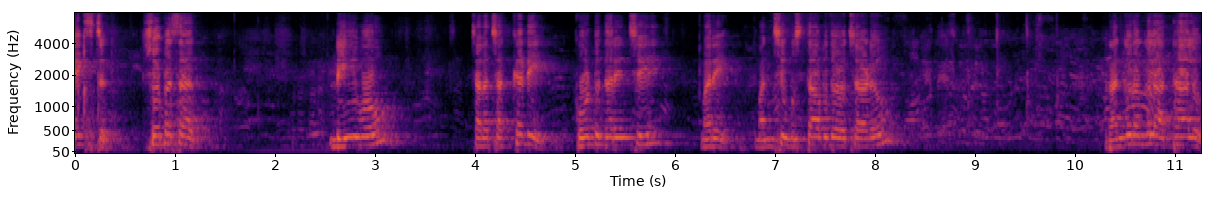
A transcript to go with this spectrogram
నెక్స్ట్ సార్ డిఓ చాలా చక్కటి కోటు ధరించి మరి మంచి ముస్తాబుతో వచ్చాడు. రంగురంగుల అద్దాలు.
